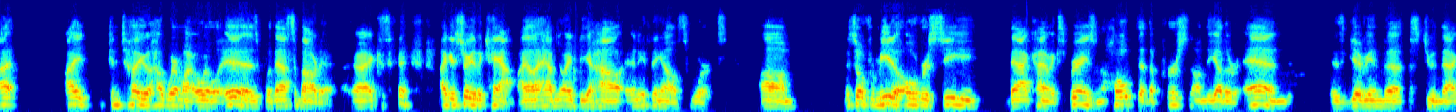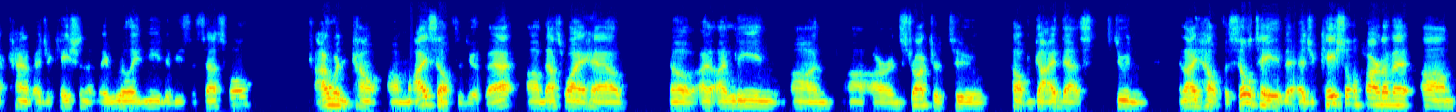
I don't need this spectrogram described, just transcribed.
I, I can tell you how, where my oil is, but that's about it. Right? I can show you the cap. I have no idea how anything else works. Um, and so for me to oversee that kind of experience and hope that the person on the other end is giving the student that kind of education that they really need to be successful, I wouldn't count on myself to do that. Um, that's why I have, you know, I, I lean on uh, our instructor to help guide that student, and I help facilitate the educational part of it. Um,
